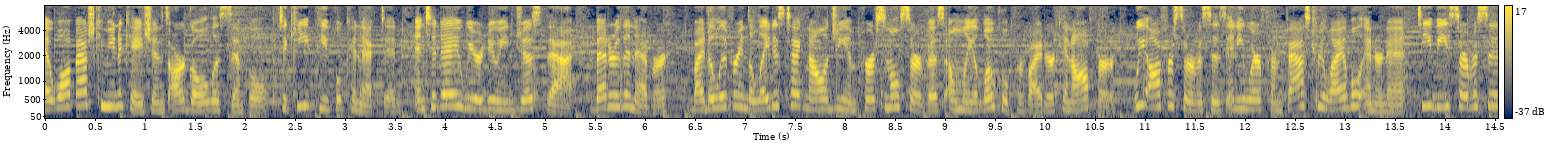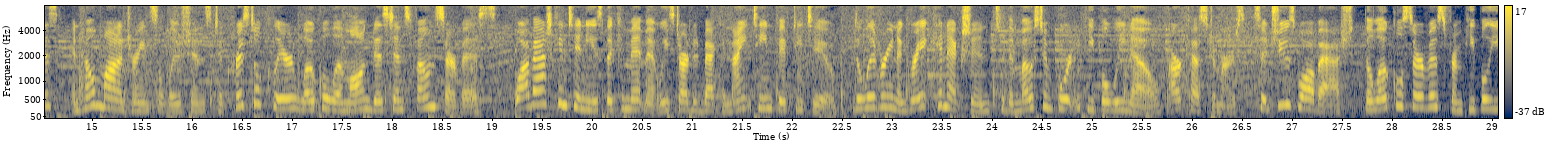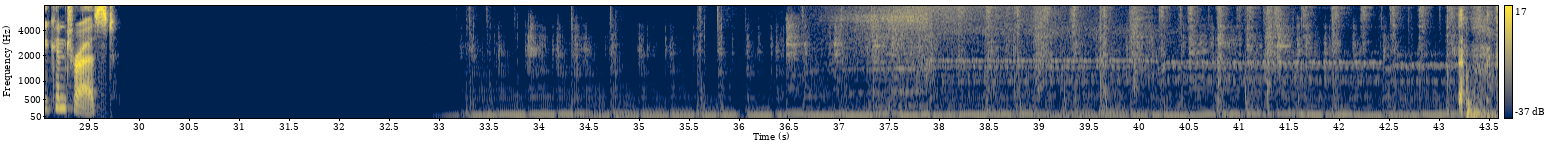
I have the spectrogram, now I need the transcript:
At Wabash Communications, our goal is simple to keep people connected. And today we are doing just that, better than ever, by delivering the latest technology and personal service only a local provider can offer. We offer services anywhere from fast, reliable internet, TV services, and home monitoring solutions to crystal clear local and long distance phone service. Wabash continues the commitment we started back in 1952, delivering a great connection to the most important people we know, our customers. So choose Wabash, the local service from people you can trust.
